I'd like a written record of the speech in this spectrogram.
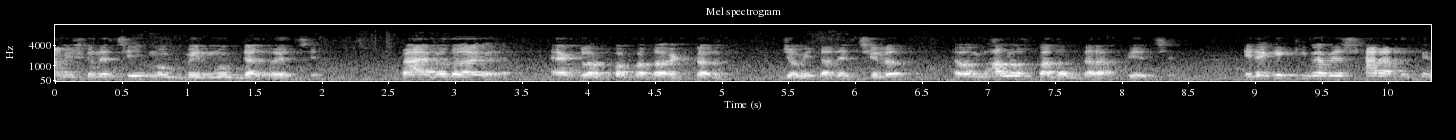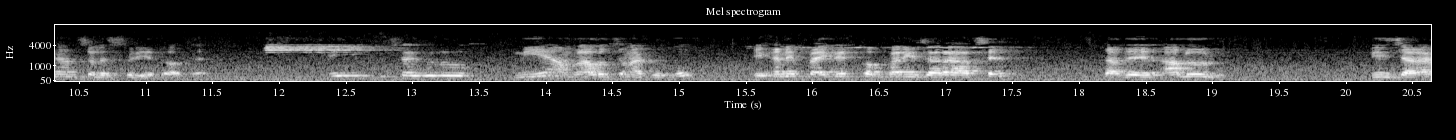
আমি শুনেছি, মুগ বিল মুগ ডাল হয়েছে। প্রায় বোধ এক লক্ষ কত হেক্টর জমি তাদের ছিল এবং ভালো উৎপাদন তারা পেয়েছে। এটাকে কীভাবে সারা দক্ষিণাঞ্চলে ছড়িয়ে দেওয়া যায়? এই বিষয়গুলো নিয়ে আমরা আলোচনা করব। এখানে প্রাইভেট কোম্পানি যারা আছেন, তাদের আলুর যারা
